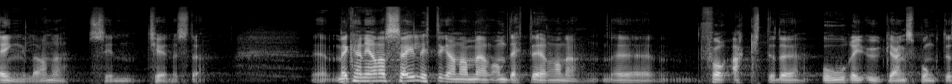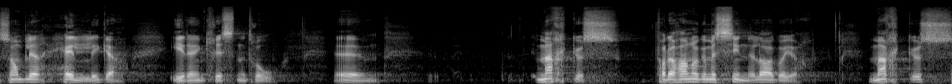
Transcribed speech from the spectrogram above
englene sin tjeneste. Eh, vi kan gjerne si litt mer om dette her, eh, foraktede ord i utgangspunktet, som blir hellige i den kristne tro. Eh, Markus, for det har noe med sinnelag å gjøre. Markus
